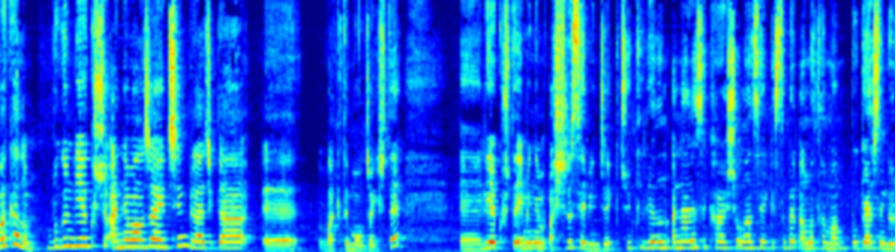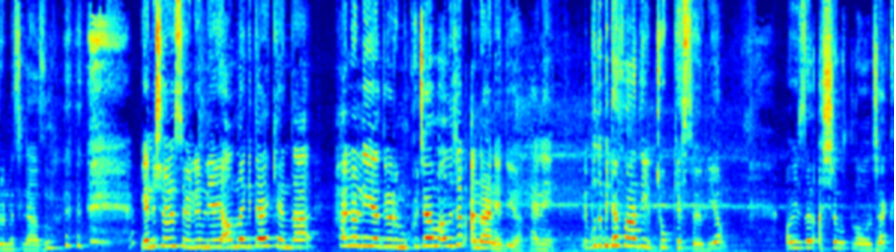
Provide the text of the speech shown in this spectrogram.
Bakalım. Bugün Lia kuşu annem alacağı için birazcık daha e, vaktim olacak işte. E, Lia kuş da eminim aşırı sevinecek. Çünkü Lia'nın anneannesi karşı olan sevgisini ben anlatamam. Bu gerçekten görülmesi lazım. yani şöyle söyleyeyim Lia'yı almaya giderken de Hello Lia diyorum kucağıma alacağım anneanne diyor. Yani ve bu da bir defa değil çok kez söylüyor. O yüzden aşırı mutlu olacak.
